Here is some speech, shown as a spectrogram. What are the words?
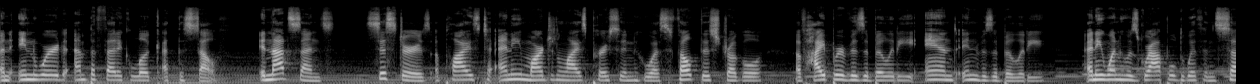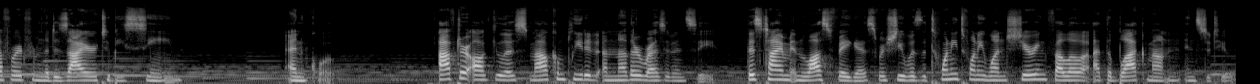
an inward, empathetic look at the self. In that sense, Sisters applies to any marginalized person who has felt this struggle of hypervisibility and invisibility, anyone who has grappled with and suffered from the desire to be seen. End quote. After Oculus, Mao completed another residency, this time in Las Vegas, where she was the 2021 Shearing Fellow at the Black Mountain Institute.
